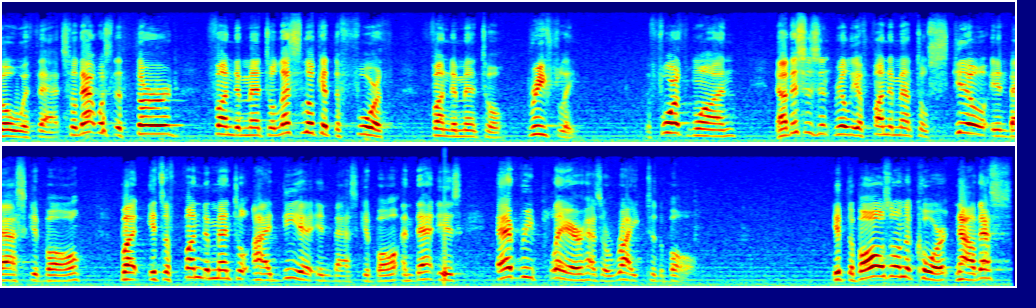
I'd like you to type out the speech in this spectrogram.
go with that. So that was the third fundamental. Let's look at the fourth fundamental briefly. The fourth one now, this isn't really a fundamental skill in basketball, but it's a fundamental idea in basketball, and that is every player has a right to the ball. If the ball's on the court, now that's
